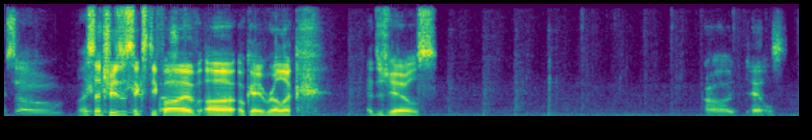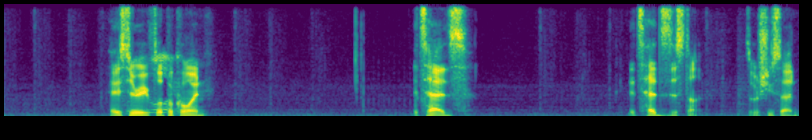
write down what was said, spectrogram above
So. My make sure sentry's you're a 65. special- Uh okay, relic. Heads or tails. Uh, tails. Hey Siri, flip a coin. It's heads. It's heads this time. That's what she said.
